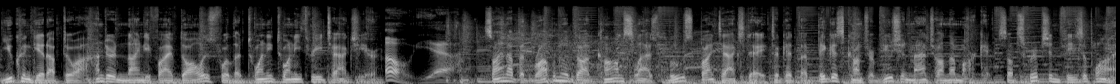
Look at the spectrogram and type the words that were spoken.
you can get up to $195 for the 2023 tax year. Oh, yeah. Sign up at Robinhood.com slash boost by tax day to get the biggest contribution match on the market. Subscription fees apply.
